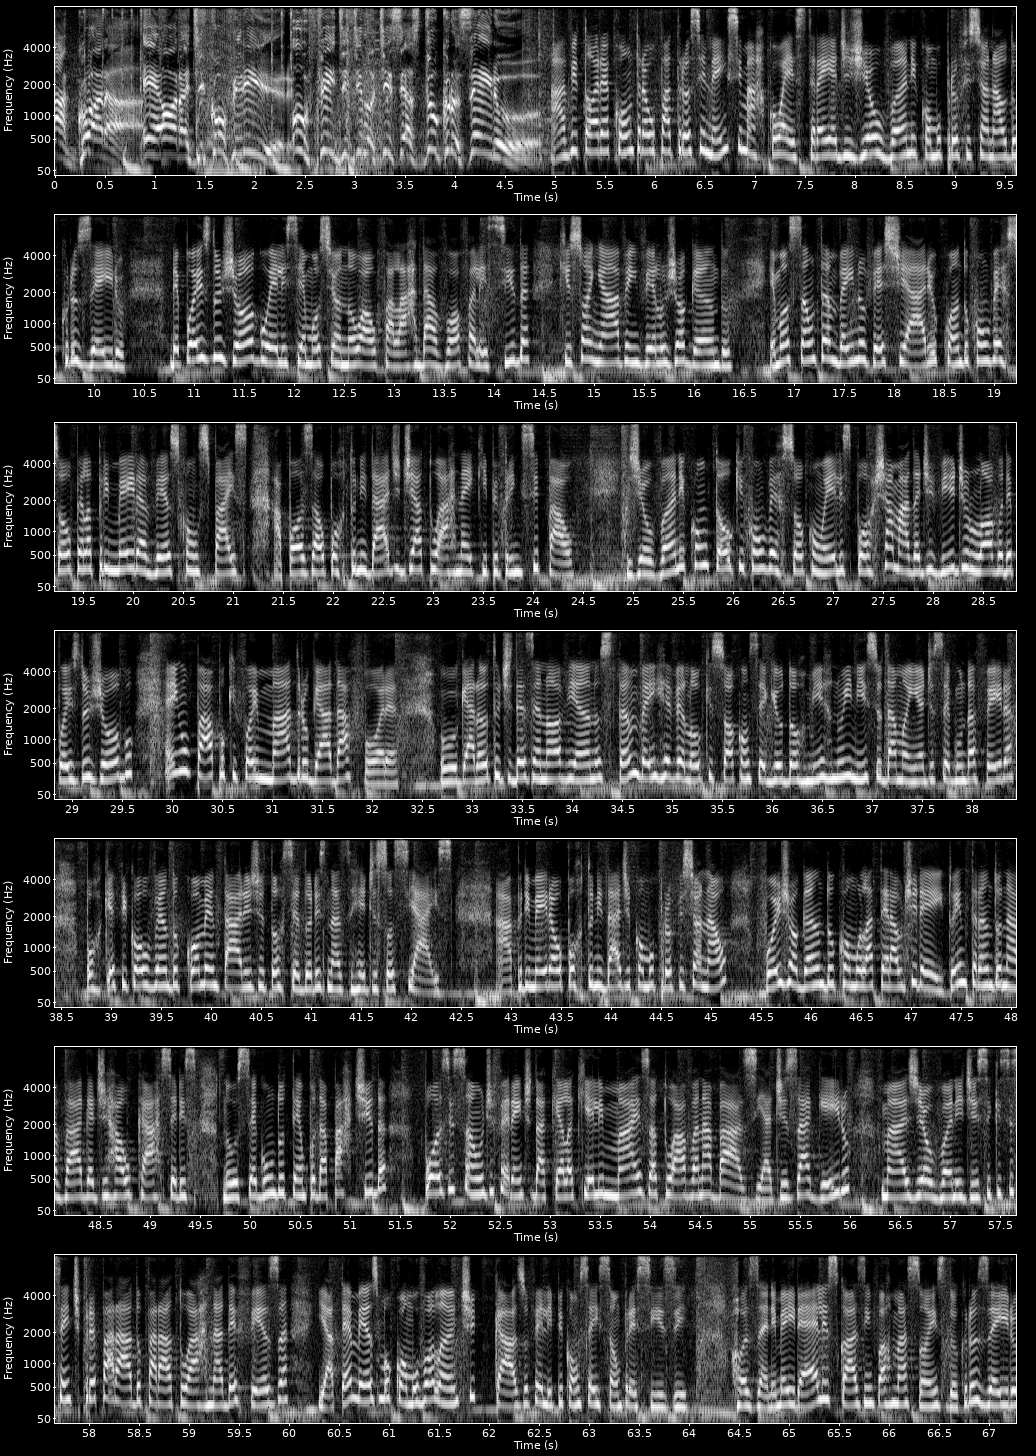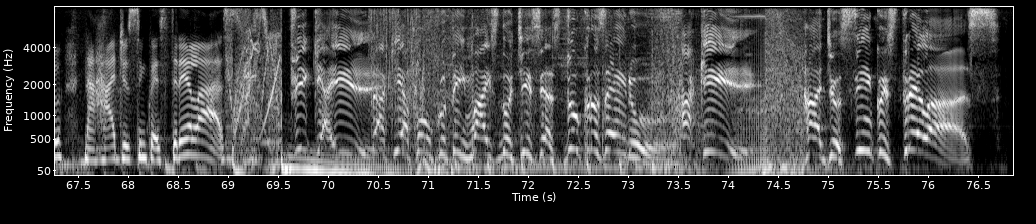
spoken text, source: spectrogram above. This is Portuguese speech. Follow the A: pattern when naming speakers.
A: Agora é hora de conferir o feed de notícias do Cruzeiro.
B: A vitória contra o Patrocinense marcou a estreia de Giovani como profissional do Cruzeiro. Depois do jogo, ele se emocionou ao falar da avó falecida que sonhava em vê-lo jogando. Emoção também no vestiário quando conversou pela primeira vez com os pais após a oportunidade de atuar na equipe principal. Giovanni contou que conversou com eles por chamada de vídeo logo depois do jogo, em um papo que foi madrugada afora. O garoto de 19 anos também revelou que só conseguiu dormir no início da manhã de segunda-feira porque ficou vendo comentários de torcedores nas redes sociais. A primeira oportunidade como profissional foi jogando como lateral direito, entrando na vaga de Raul Cárceres no segundo tempo da partida, posição diferente daquela que ele mais atuava na base, a de zagueiro, mas Giovani disse que se sente preparado para atuar na defesa e até mesmo como volante, caso Felipe Conceição precise. Rosane Meirelles com as informações do Cruzeiro na Rádio 5 Estrelas.
A: Fique aí! Daqui a pouco tem mais notícias do Cruzeiro. Aqui, Rádio 5 Estrelas.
